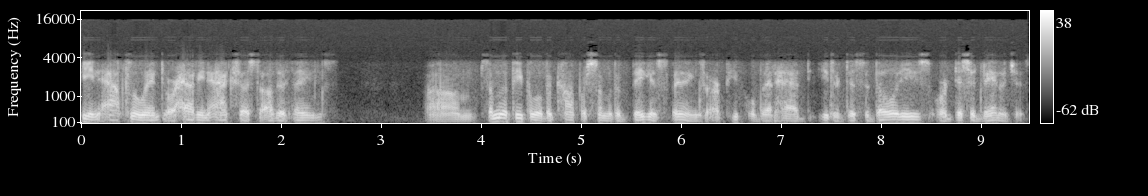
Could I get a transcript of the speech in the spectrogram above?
being affluent or having access to other things. Um, some of the people who have accomplished some of the biggest things are people that had either disabilities or disadvantages.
